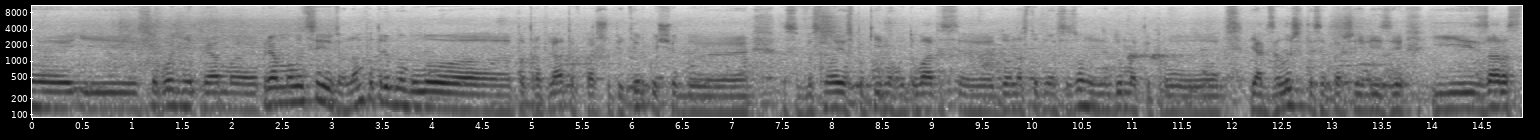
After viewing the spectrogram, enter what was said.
Е, І сьогодні прям, прям молодці. Нам потрібно було потрапляти в першу п'ятірку, щоб е, весною спокійно готуватися до наступного сезону, не думати про як залишитися в першій лізі. І зараз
